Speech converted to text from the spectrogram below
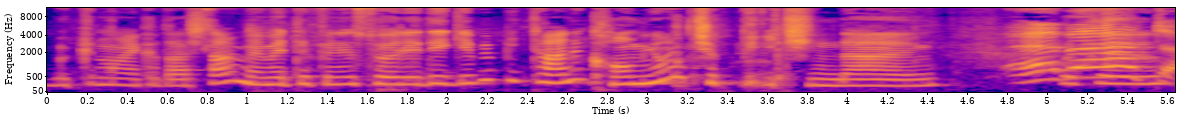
Bakın arkadaşlar Mehmet Efe'nin söylediği gibi bir tane kamyon çıktı içinden. Evet, Bakın, Çok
